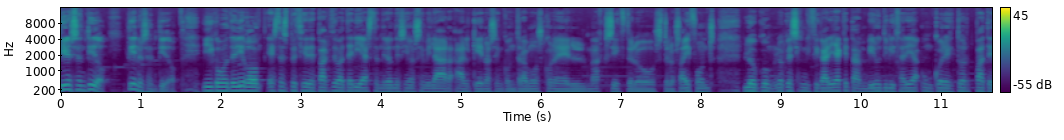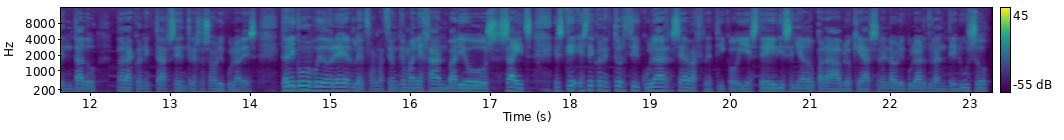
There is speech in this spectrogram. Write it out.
¿Tiene sentido? Tiene sentido. Y como te digo, esta especie de pack de baterías tendría un diseño similar al que nos encontramos con el MagSafe de los, de los iPhones, lo, lo que significaría que también utilizaría un conector patentado para conectarse entre esos auriculares. Tal y como he podido leer, la información que manejan varios sites es que este conector circular sea magnético y esté diseñado para bloquearse en el auricular durante el uso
